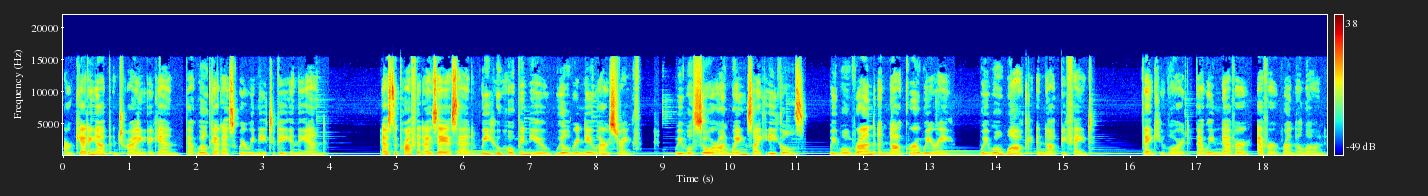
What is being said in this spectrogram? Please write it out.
our getting up and trying again that will get us where we need to be in the end. As the prophet Isaiah said, We who hope in you will renew our strength. We will soar on wings like eagles. We will run and not grow weary. We will walk and not be faint. Thank you, Lord, that we never, ever run alone.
